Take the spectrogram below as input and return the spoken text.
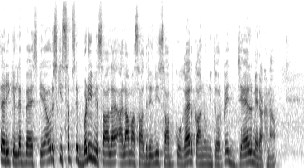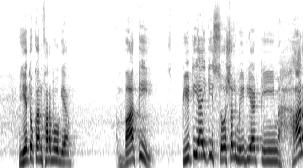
तहरीक लबैस के। और इसकी सबसे बड़ी मिसाल है अलामा सादरी साहब को गैर कानूनी तौर पर जेल में रखना। ये तो कन्फर्म हो गया। बाकी पीटीआई की सोशल मीडिया टीम हर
